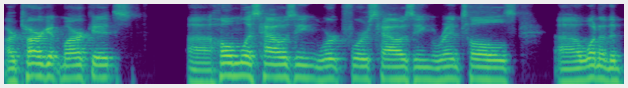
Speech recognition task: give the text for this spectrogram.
Our target markets, uh, homeless housing, workforce housing, rentals. Uh, one of the,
